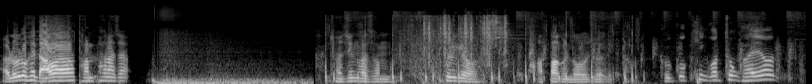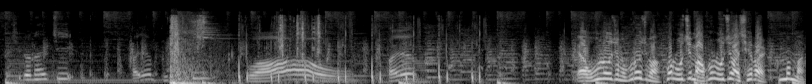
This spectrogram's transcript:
아 로로 그냥 나와 단판하자 전진 가서 한번 두들겨 압박을 넣어줘야겠다 불꽃 킹 권총 과연 실현할지? 과연 불꽃 킹? 와우. 과연? 야홀 오지마 홀 오지마 홀 오지마 홀 오지마 제발 한 번만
